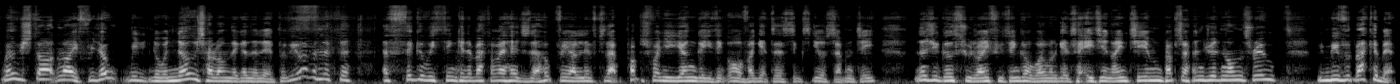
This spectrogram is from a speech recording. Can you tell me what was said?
when we start life, we don't really, no one knows how long they're going to live. But if you ever look at a figure we think in the back of our heads that hopefully I'll live to that. Perhaps when you're younger, you think, oh, if I get to 60 or 70. And as you go through life, you think, oh, well, I want to get to 80 or 90 and perhaps 100 and on through. We move it back a bit.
